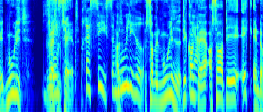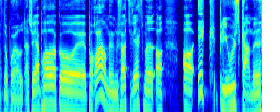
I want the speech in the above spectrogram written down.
et muligt yes, resultat. Præcis, som altså, mulighed. Som en mulighed, det kan godt ja. være. Og så er det ikke end of the world. Altså jeg prøvet at gå øh, på røven med min første virksomhed, og, og ikke blive udskammet,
